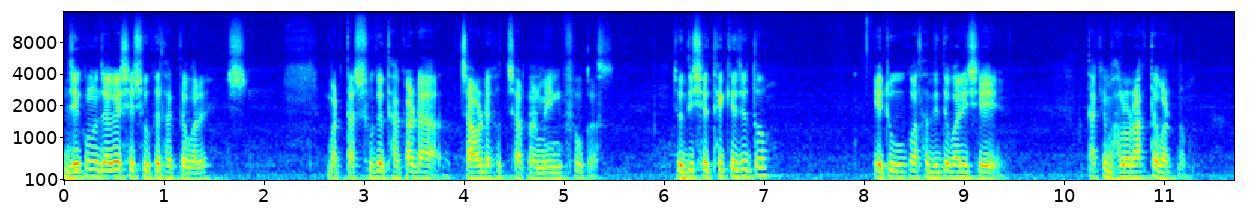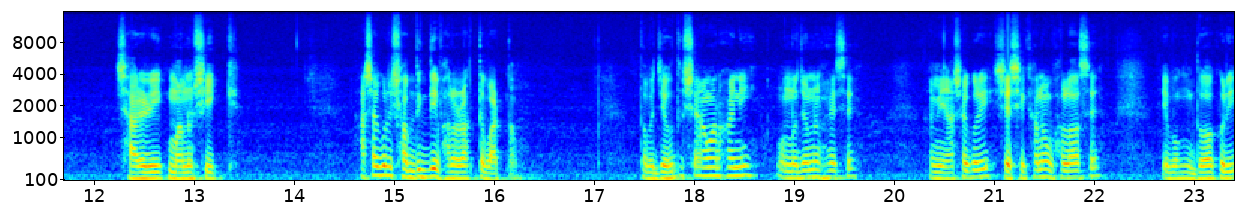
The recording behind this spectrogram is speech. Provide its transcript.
যে কোনো জায়গায় সে সুখে থাকতে পারে। বাট তার সুখে থাকাটা, চাওয়াটাই হচ্ছে আপনার মেইন ফোকাস যদি সে থেকে যেত, এটুকু কথা দিতে পারি সে তাকে ভালো রাখতে পারতাম। শারীরিক, মানসিক, আশা করি সব দিক দিয়ে ভালো রাখতে পারতাম। তবে যেহেতু সে আমার হয়নি, অন্যজনের হয়েছে আমি আশা করি সে সেখানেও ভালো আছে এবং দোয়া করি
